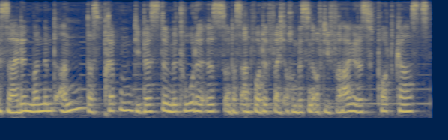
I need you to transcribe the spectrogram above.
Es sei denn, man nimmt an, dass Preppen die beste Methode ist, und das antwortet vielleicht auch ein bisschen auf die Frage des Podcasts,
